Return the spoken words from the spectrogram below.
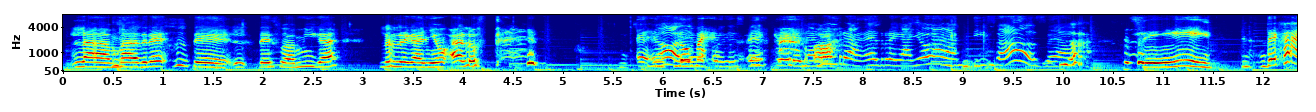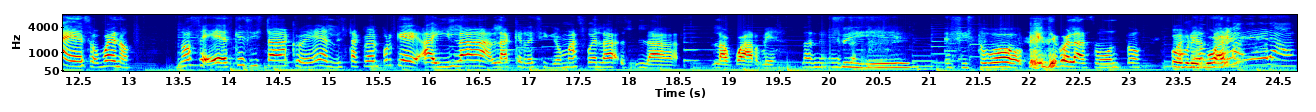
la madre de, de su amiga los regañó a los Eh, No, me- pues es que es que- tenían ah. el regaño garantizado, o sea. Sí, deja eso. Bueno, no sé, es que sí está cruel, está cruel porque ahí la, la que recibió más fue la, la, la guardia, la neta. Sí, Sí estuvo crítico el asunto. pobre Imagínate. guardia.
